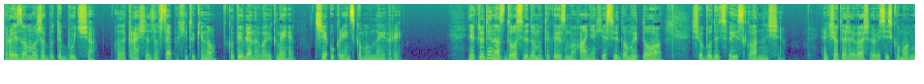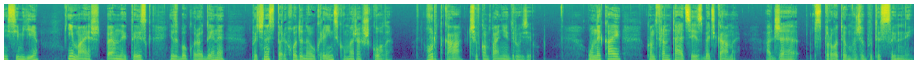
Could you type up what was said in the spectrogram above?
Призом може бути будь-що, але краще за все похід у кіно, купівля нової книги чи українськомовної гри. Як людина з досвідом у таких змаганнях є свідомий того, що будуть свої складнощі. Якщо ти живеш у російськомовній сім'ї і маєш певний тиск із боку родини, почни з переходу на українську в межах школи, гуртка чи в компанії друзів. Уникай конфронтації з батьками, адже спротив може бути сильний.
